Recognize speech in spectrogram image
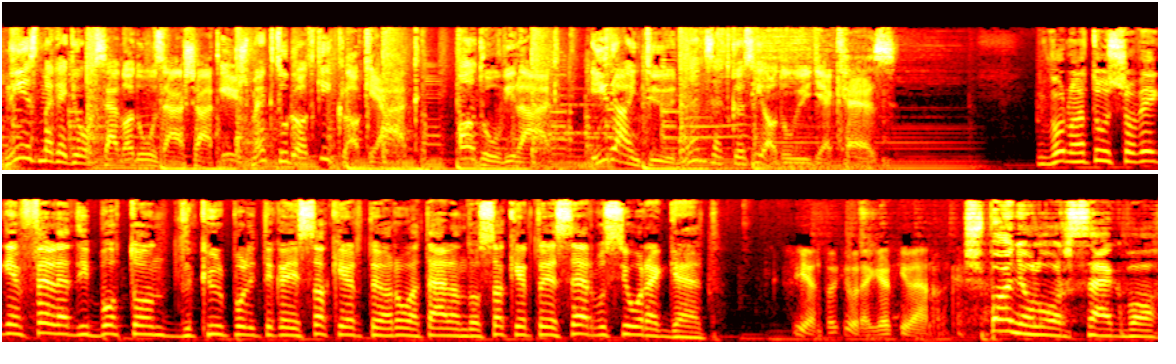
Nézd meg egy ország adózását, és megtudod, kik lakják. Adóvilág. Iránytű nemzetközi adóügyekhez. Vonal túlsó végén Feledi Botond külpolitikai szakértő, a rohadt állandó szakértője. Szervusz, jó reggelt! Sziasztok, jó reggelt kívánok! Spanyolországba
